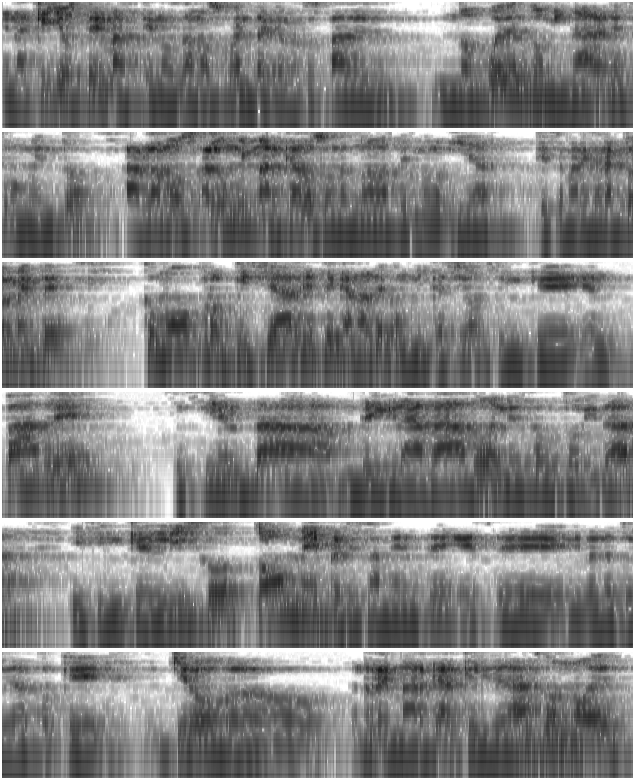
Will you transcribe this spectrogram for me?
en aquellos temas que nos damos cuenta que nuestros padres no pueden dominar en ese momento. Hablamos, algo muy marcado son las nuevas tecnologías que se manejan actualmente. ¿Cómo propiciar ese canal de comunicación sin que el padre se sienta degradado en esa autoridad y sin que el hijo tome precisamente ese nivel de autoridad? Porque quiero uh, remarcar que el liderazgo no es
